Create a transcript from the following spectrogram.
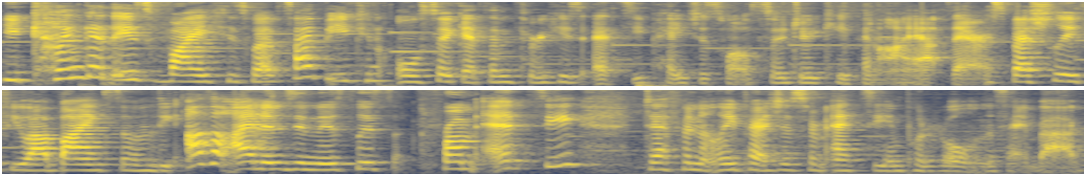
You can get these via his website, but you can also get them through his Etsy page as well. So do keep an eye out there, especially if you are buying some of the other items in this list from Etsy. Definitely purchase from Etsy and put it all in the same bag.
